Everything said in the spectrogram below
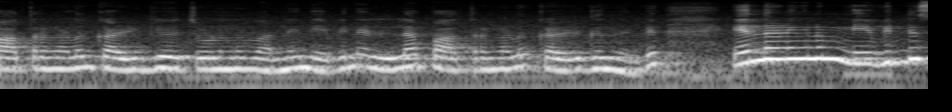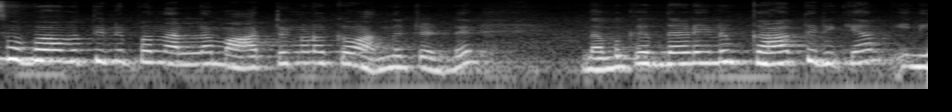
പാത്രങ്ങളും കഴുകി വെച്ചോളൂ എന്ന് പറഞ്ഞ് നെവിൻ എല്ലാ പാത്രങ്ങളും കഴുകുന്നുണ്ട്. എന്താണെങ്കിലും നെവിന്റെ സ്വഭാവത്തിന് ഇപ്പോൾ നല്ല മാറ്റങ്ങളൊക്കെ വന്നിട്ടുണ്ട്. നമുക്ക് എന്താണെങ്കിലും കാത്തിരിക്കാം. ഇനി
